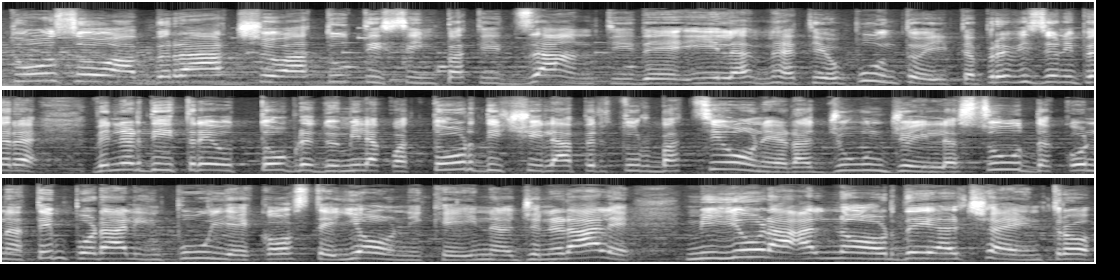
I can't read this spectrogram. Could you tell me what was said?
affettuoso abbraccio a tutti i simpatizzanti del Meteo.it. Previsioni per venerdì 3 ottobre 2014. La perturbazione raggiunge il sud con temporali in Puglia e coste ioniche. In generale migliora al nord e al centro.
